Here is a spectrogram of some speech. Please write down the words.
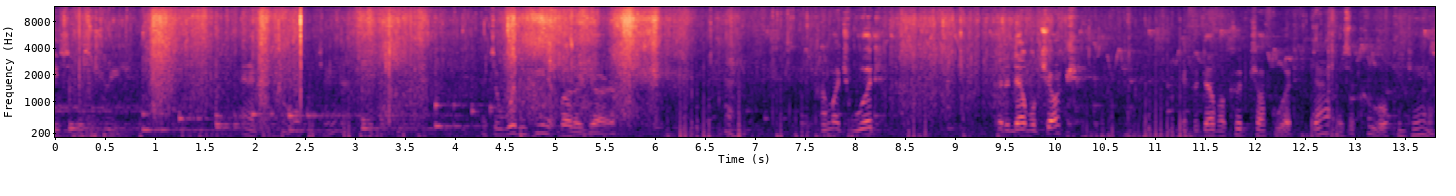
Base of this tree. And it's a cool. It's a wooden peanut butter jar. How much wood could a devil chuck? If a devil could chuck wood. That is a cool container.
